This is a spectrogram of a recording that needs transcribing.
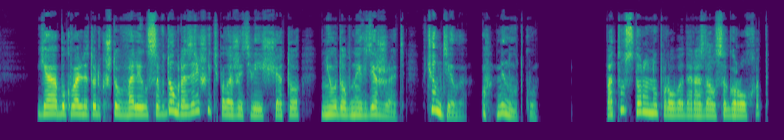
— Я буквально только что ввалился в дом. Разрешите положить вещи, а то неудобно их держать. В чем дело? О, минутку. По ту сторону провода раздался грохот.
